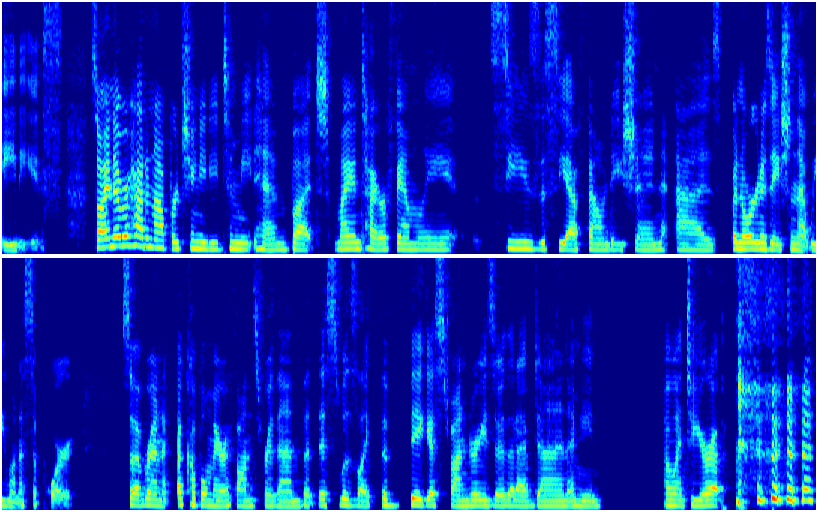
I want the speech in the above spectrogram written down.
80s so i never had an opportunity to meet him but my entire family sees the cf foundation as an organization that we want to support so I've ran a couple marathons for them, but this was like the biggest fundraiser that I've done. I mean, I went to Europe. it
